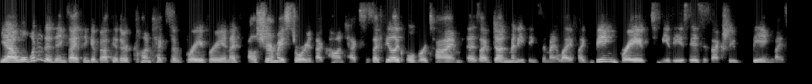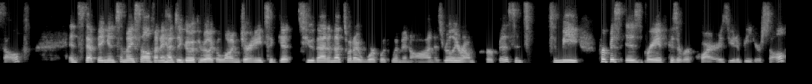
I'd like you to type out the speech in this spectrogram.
Yeah, well, one of the things I think about the other context of bravery, and I, I'll share my story in that context, is I feel like over time, as I've done many things in my life, like being brave to me these days is actually being myself. And stepping into myself and i had to go through like a long journey to get to that and that's what i work with women on is really around purpose and to me purpose is brave because it requires you to be yourself.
